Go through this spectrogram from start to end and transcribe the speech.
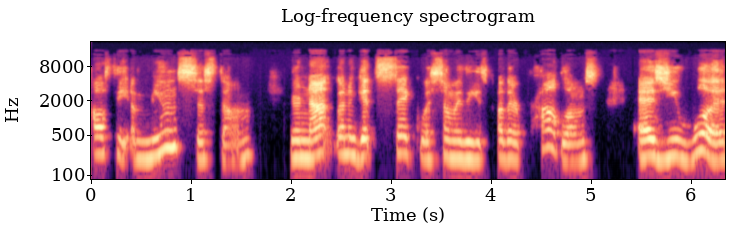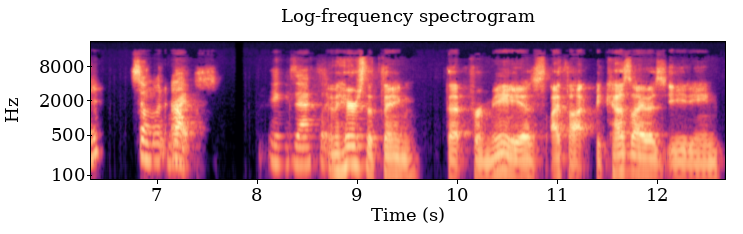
healthy immune system, you're not going to get sick with some of these other problems as you would someone Right. else. Exactly. And here's the thing that for me is I thought because I was eating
